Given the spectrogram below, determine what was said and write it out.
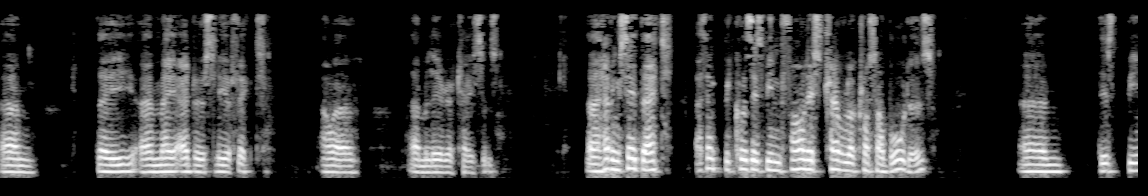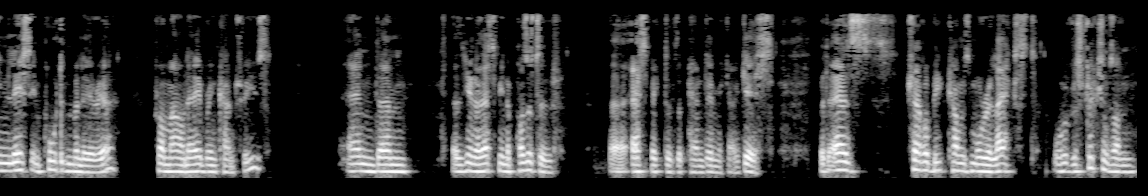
um, they uh, may adversely affect our uh, malaria cases. Uh, having said that, I think because there's been far less travel across our borders, um, there's been less imported malaria from our neighboring countries. And, um, you know, that's been a positive uh, aspect of the pandemic, I guess. But as travel becomes more relaxed or restrictions on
